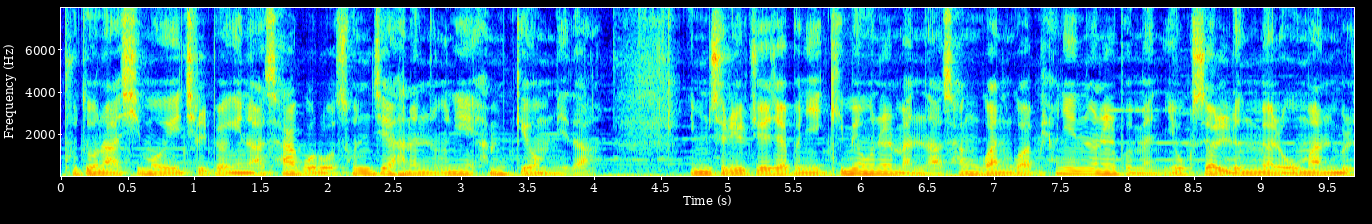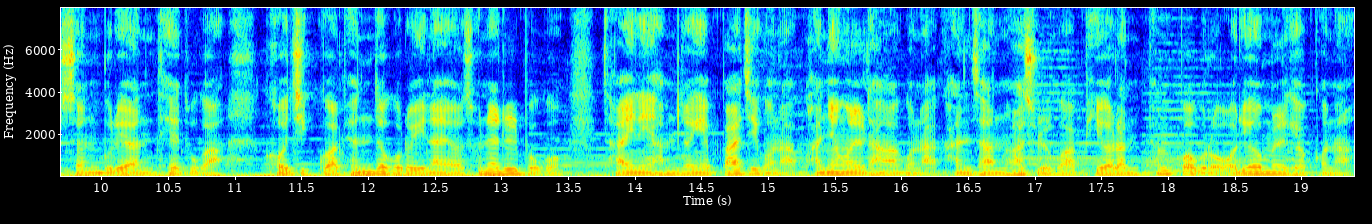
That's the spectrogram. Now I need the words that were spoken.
부도나 심호의 질병이나 사고로 손재하는 운이 함께 옵니다. 임술일주 여자분이 김효운을 만나 상관과 편인운을 보면 욕설, 능멸, 오만, 물선, 무례한 태도가 거짓과 변덕으로 인하여 손해를 보고 타인의 함정에 빠지거나 관용을 당하거나 간사한 화술과 비열한 편법으로 어려움을 겪거나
